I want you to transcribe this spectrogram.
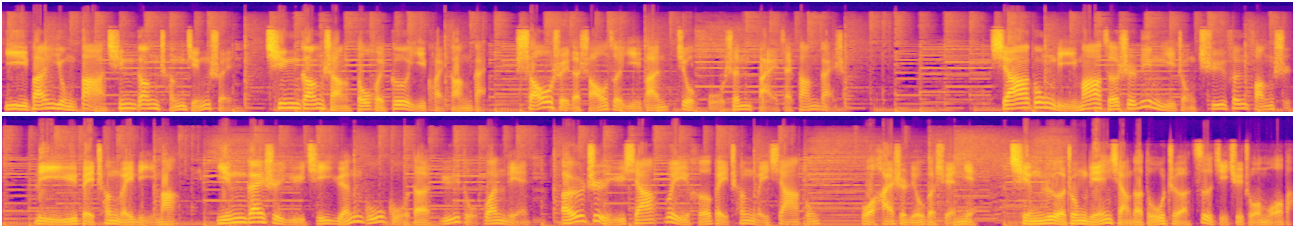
一般用大青缸盛井水，青缸上都会搁一块缸盖，勺水的勺子一般就俯身摆在缸盖上。虾公李妈则是另一种区分方式，鲤鱼被称为李妈，应该是与其圆鼓鼓的鱼肚关联。而至于虾为何被称为虾公，我还是留个悬念，请热衷联想的读者自己去琢磨吧。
